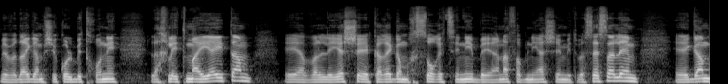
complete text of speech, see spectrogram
בוודאי גם שיקול ביטחוני להחליט מה יהיה איתם, אה, אבל יש אה, כרגע מחסור רציני בענף הבנייה שמתבסס עליהם, אה, גם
